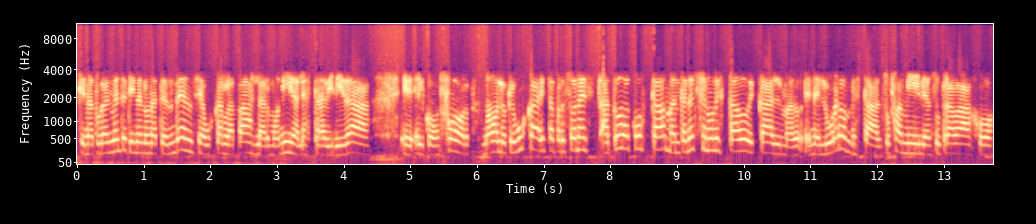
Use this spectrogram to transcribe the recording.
que naturalmente tienen una tendencia a buscar la paz, la armonía, la estabilidad, eh, el confort, ¿no? Lo que busca esta persona es a toda costa mantenerse en un estado de calma, en el lugar donde está, en su familia, en su trabajo,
